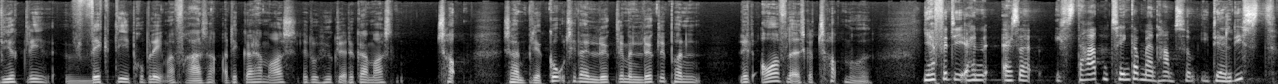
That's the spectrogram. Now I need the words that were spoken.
virkelig vigtige problemer fra sig, og det gør ham også lidt uhyggeligt, og det gør ham også tom. Så han bliver god til at være lykkelig, men lykkelig på en lidt overfladisk og tom måde. Ja, fordi han, altså, i starten tænker man ham som idealist.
